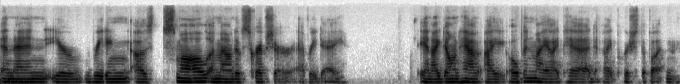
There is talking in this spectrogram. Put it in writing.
And then you're reading a small amount of scripture every day and I don't have, I open my iPad, I push the button.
